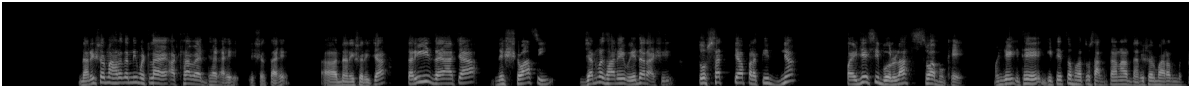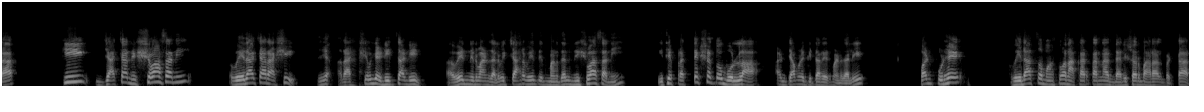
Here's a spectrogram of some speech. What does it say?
ज्ञानेश्वर महाराजांनी म्हटलं आहे अठराव्या अध्याय आहे विशेषत आहे ज्ञानेश्वरीच्या. तरी जयाच्या निश्वासी जन्म झाले वेदराशी तो सत्य प्रतिज्ञ पैजेसी बोलला स्वमुखे. म्हणजे इथे गीतेचं महत्त्व सांगताना ज्ञानेश्वर महाराज म्हणतात की ज्याच्या निश्वासाने वेदाच्या राशी म्हणजे राशी म्हणजे ढीगचा ढीग वेद निर्माण झाले म्हणजे चार वेद निर्माण झाले निश्वासाने इथे प्रत्यक्ष तो बोलला आणि त्यामुळे गीता निर्माण झाली. पण पुढे वेदाचं महत्त्व नाकारताना ज्ञानेश्वर महाराज म्हणतात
